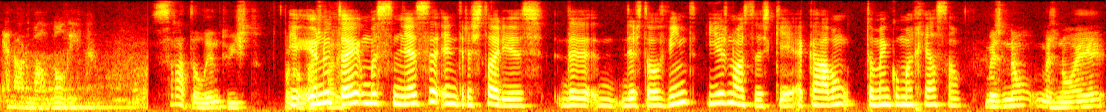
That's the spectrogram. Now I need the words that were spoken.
É normal, não ligue. Será talento isto? Eu, notei uma semelhança entre as histórias de- deste ouvinte e as nossas, que é, acabam também com uma reação. Mas não, mas não é.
